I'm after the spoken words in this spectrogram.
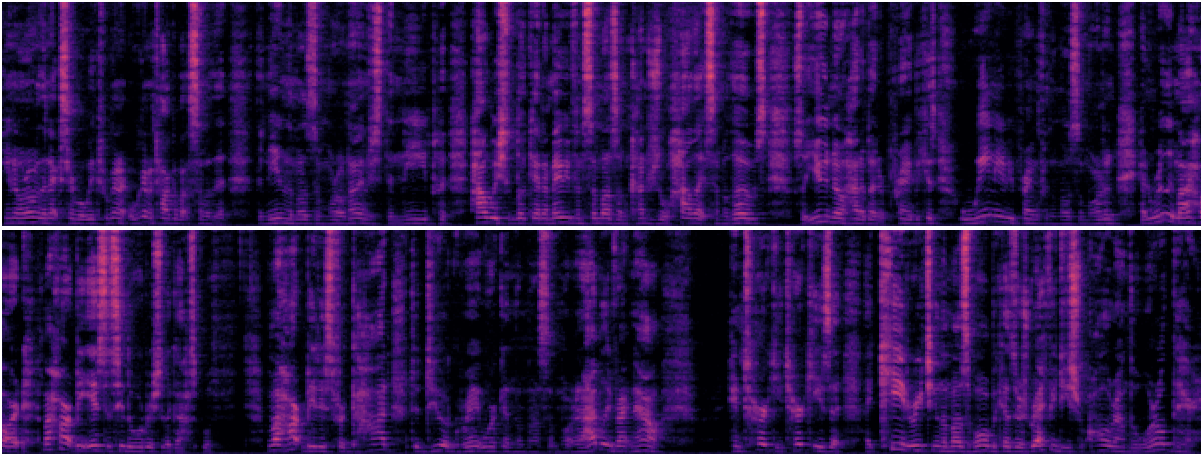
you know, and over the next several weeks, we're gonna we're gonna talk about some of the, the need in the Muslim world, not even just the need, but how we should look at it. Maybe even some Muslim countries will highlight some of those, so you know how to better pray. Because we need to be praying for the Muslim world, and, and really, my heart, my heartbeat is to see the world reach the gospel. My heartbeat is for God to do a great work in the Muslim world, and I believe right now. In Turkey, Turkey is a, a key to reaching the Muslim world because there's refugees from all around the world there.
